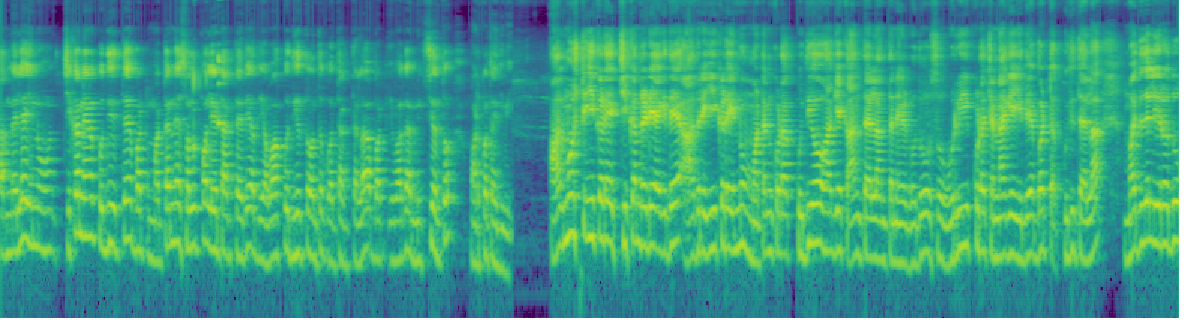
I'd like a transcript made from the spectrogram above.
ಆದಮೇಲೆ ಇನ್ನು ಚಿಕನ್ ಏನೋ ಕುದಿಯುತ್ತೆ ಬಟ್ ಮಟನ್ನೇ ಸ್ವಲ್ಪ ಲೇಟ್ ಆಗ್ತಾ ಇದೆ. ಅದು ಯಾವಾಗ ಕುದಿಯುತ್ತೋ ಅಂತ ಗೊತ್ತಾಗ್ತಲ್ಲ. ಬಟ್ ಇವಾಗ ಮಿಕ್ಸಿ ಅಂತೂ ಮಾಡ್ಕೋತಾ ಇದ್ದೀವಿ ಆಲ್ಮೋಸ್ಟ್ ಈ ಕಡೆ ಚಿಕನ್ ರೆಡಿ ಆಗಿದೆ. ಆದರೆ ಈ ಕಡೆ ಇನ್ನೂ ಮಟನ್ ಕೂಡ ಕುದಿಯೋ ಹಾಗೆ ಕಾಣ್ತಾ ಇಲ್ಲ ಅಂತಲೇ ಹೇಳ್ಬೋದು. ಸೊ ಉರಿ ಕೂಡ ಚೆನ್ನಾಗೇ ಇದೆ ಬಟ್ ಕುದಿತಾ ಇಲ್ಲ. ಮಧ್ಯದಲ್ಲಿ ಇರೋದು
